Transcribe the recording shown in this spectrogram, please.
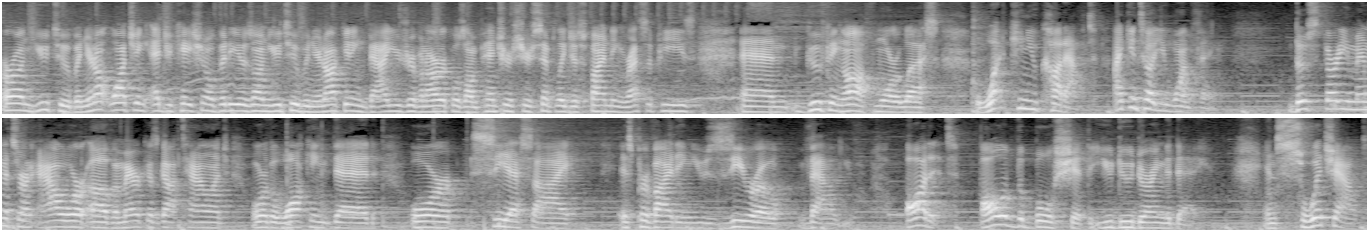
or on YouTube, and you're not watching educational videos on YouTube and you're not getting value-driven articles on Pinterest, you're simply just finding recipes and goofing off more or less, what can you cut out? I can tell you one thing those 30 minutes or an hour of America's Got Talent or The Walking Dead or CSI is providing you zero value. Audit all of the bullshit that you do during the day and switch out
